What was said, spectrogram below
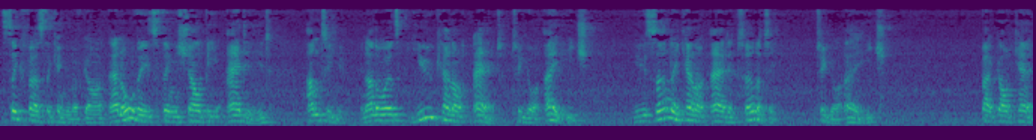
Seek first the kingdom of God, and all these things shall be added unto you. In other words, you cannot add to your age. You certainly cannot add eternity to your age, but God can.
